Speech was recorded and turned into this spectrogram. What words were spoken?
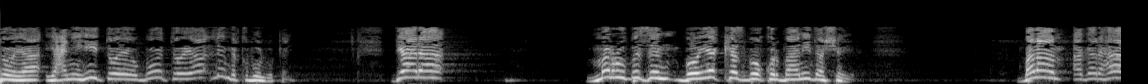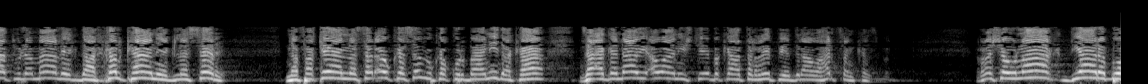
تۆیە یعنی هی تۆیە و بۆ تۆیە لێمە قبول بکەین. دیارە مەڕ و بزن بۆ یەک کەس بۆ قوربانی دەشێ بەڵام ئەگەر هات و لە ماڵێکدا خەڵکانێک لەسەر نەفقیان لەسەر ئەو کەسە و کە قوربانی دەکا جا ئەگە ناوی ئەوانی شتێ بکاتە ڕێ پێدراوە هەرچەند کەس بن ڕەشەولاق دیارە بۆ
